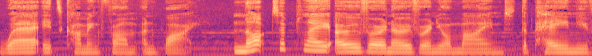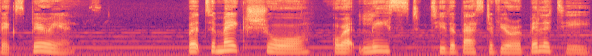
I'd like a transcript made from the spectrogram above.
where it's coming from and why. Not to play over and over in your mind the pain you've experienced, but to make sure or at least to the best of your ability,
